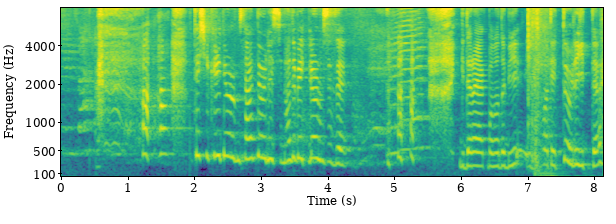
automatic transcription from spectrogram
Teyzen. Teşekkür ediyorum. Sen de öylesin. Hadi bekliyorum sizi. Gider ayak bana da bir iltifat etti. Öyle gitti.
